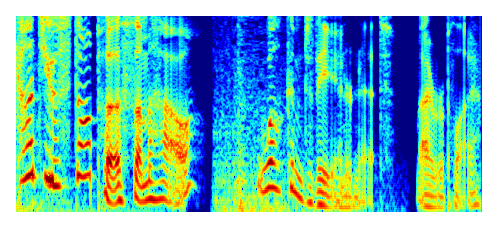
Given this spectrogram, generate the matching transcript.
Can't you stop her somehow? Welcome to the internet, I reply.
